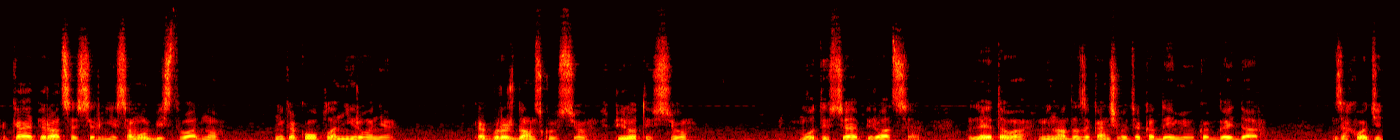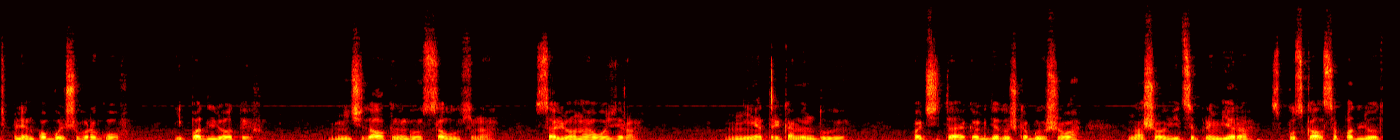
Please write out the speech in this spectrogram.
Какая операция, Сергей? Самоубийство одно. Никакого планирования. Как гражданскую все. Вперед и все. Вот и вся операция. Для этого не надо заканчивать академию, как Гайдар. Захватить в плен побольше врагов и подлет их. Не читал книгу Салухина Соленое озеро. Нет, рекомендую. Почитай, как дедушка бывшего нашего вице-премьера спускался под лед,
